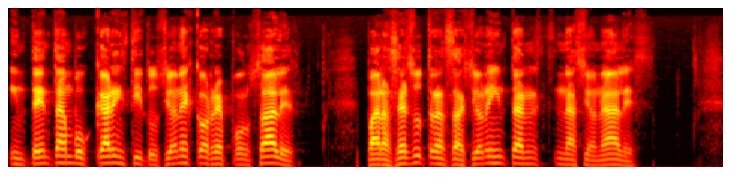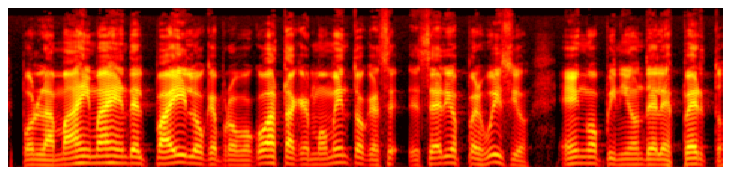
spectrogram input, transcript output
intentan buscar instituciones corresponsales para hacer sus transacciones internacionales. Por la más imagen del país, lo que provocó hasta que el momento que serios perjuicios, en opinión del experto.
